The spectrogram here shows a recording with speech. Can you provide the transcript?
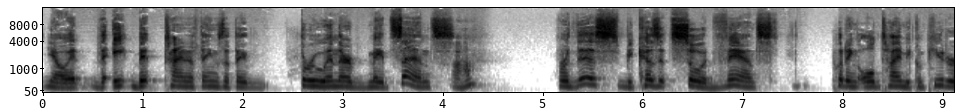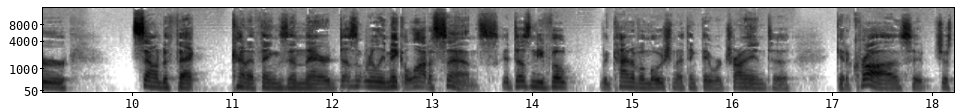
you know it the eight bit kind of things that they threw in there made sense. uh huh. For this, because it's so advanced, putting old timey computer sound effect kind of things in there doesn't really make a lot of sense. It doesn't evoke the kind of emotion I think they were trying to get across. It just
